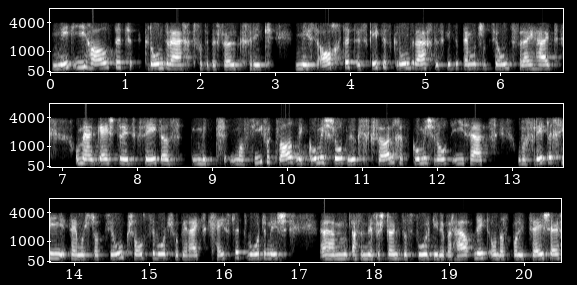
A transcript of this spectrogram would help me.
nicht einhalten, Grundrechte der Bevölkerung missachtet. Es gibt ein Grundrecht, es gibt eine Demonstrationsfreiheit. Und wir haben gestern jetzt gesehen, dass mit massiver Gewalt, mit Gummischrot, wirklich gefährlichen Gummischrot-Einsätzen auf eine friedliche Demonstration geschossen wurde, die bereits gekesselt worden ist. Ähm, also wir verstehen das Vorgehen überhaupt nicht. Und als Polizeichef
